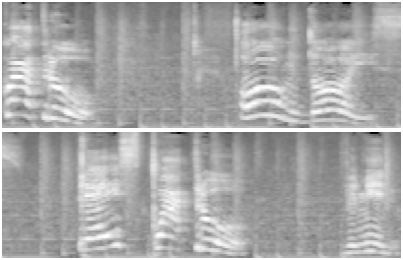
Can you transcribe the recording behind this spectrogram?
Quatro. Um, dois, três, quatro. Vermelho.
